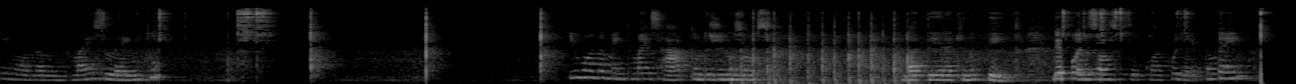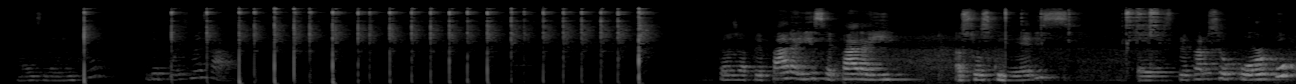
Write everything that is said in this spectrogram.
tem um andamento mais lento e um andamento mais rápido, onde nós vamos bater aqui no peito. Depois nós vamos fazer com a colher também, mais lento, depois mais rápido. Então já prepara aí, separa aí as suas colheres, é, prepara o seu corpo.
